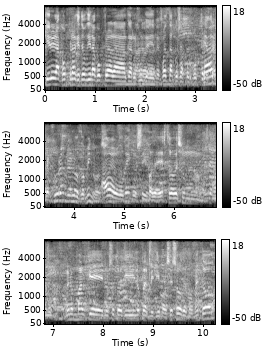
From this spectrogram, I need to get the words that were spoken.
quiero ir a comprar, que tengo que ir a comprar al Carrefour, que me faltan cosas por El comprar. Carrefour abre los domingos. Ahora el domingo, sí. Joder, esto es un... Menos mal que nosotros aquí no permitimos eso de momento.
